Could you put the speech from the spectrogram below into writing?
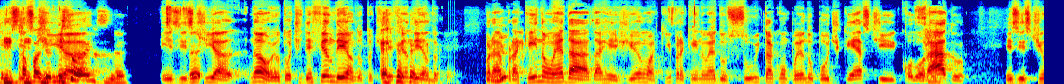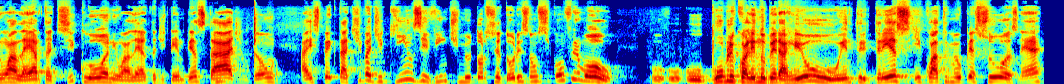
Você tá fazendo isso antes, né? Existia. Não, eu tô te defendendo, tô te defendendo. Para quem não é da, da região aqui, para quem não é do sul e está acompanhando o podcast Colorado, existia um alerta de ciclone, um alerta de tempestade. Então, a expectativa de 15, 20 mil torcedores não se confirmou. O, o, o público ali no Beira Rio, entre 3 e 4 mil pessoas, né?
